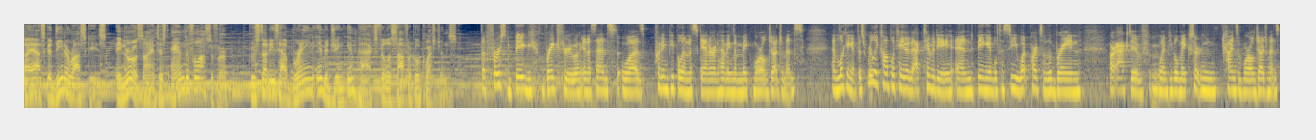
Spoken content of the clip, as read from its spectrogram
I ask Adina Roskies, a neuroscientist and a philosopher, who studies how brain imaging impacts philosophical questions. The first big breakthrough, in a sense, was putting people in the scanner and having them make moral judgments. And looking at this really complicated activity and being able to see what parts of the brain are active hmm. when people make certain kinds of moral judgments.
